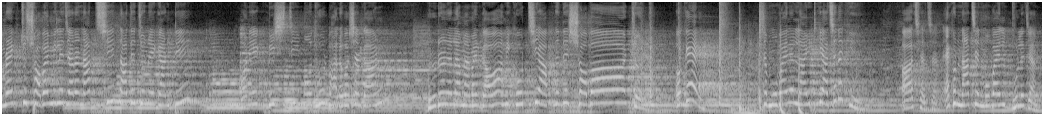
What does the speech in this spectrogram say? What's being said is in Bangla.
আমরা একটু সবাই মিলে যারা নাচছি, তাদের জন্য এই গানটি অনেক মিষ্টি, মধুর, ভালোবাসার গান। রুনারেলা ম্যামের গাওয়া আমি করছি আপনাদের সবার জন্য। ওকে? আচ্ছা মোবাইলের লাইট কি আছে নাকি? আচ্ছা আচ্ছা এখন নাচেন, মোবাইল ভুলে যান।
